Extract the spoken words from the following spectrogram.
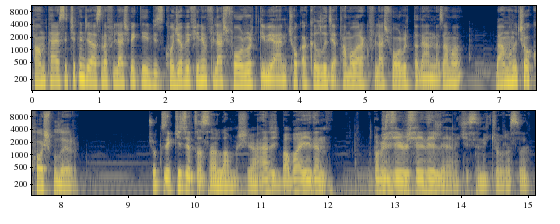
Tam tersi çıkınca aslında flashback değil biz koca bir film flash forward gibi yani çok akıllıca tam olarak flash forward da denmez ama ben bunu çok hoş buluyorum. Çok zekice tasarlanmış ya. Her baba yiğidin yapabileceği bir şey değil yani kesinlikle orası.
